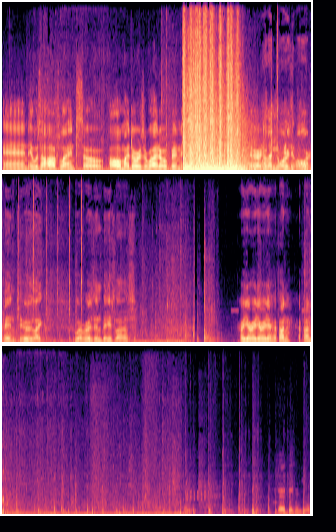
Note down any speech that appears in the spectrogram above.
And it was offline, so all my doors are wide open. and they're already Hella doors open too. Like whoever was in base last. Right here, right here, right here. I found it. I found it. That doesn't go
